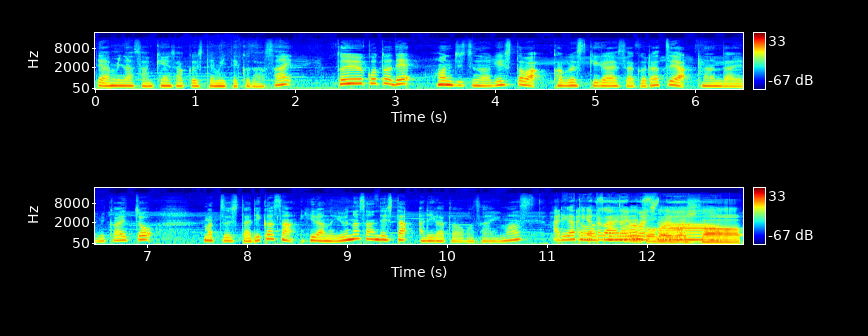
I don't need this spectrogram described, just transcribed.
では皆さん検索してみてください。ということで本日のゲストは株式会社グラツィア南田由美会長松下理香さん平野優奈さんでした。ありがとうございます。ありがとうございました。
